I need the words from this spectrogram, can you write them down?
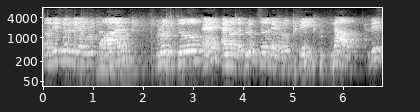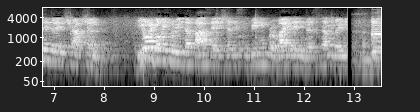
So this will be the group one, group two, and I the group two, then group three. Now, listen to the instruction. You are going to read the passage that is being provided in the self-learning.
